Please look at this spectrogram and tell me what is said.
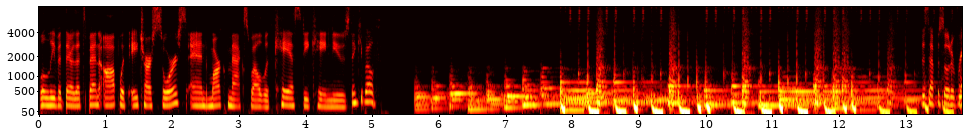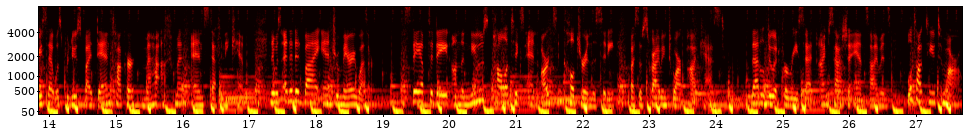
We'll leave it there. That's Ben Opp with HR Source and Mark Maxwell with KSDK News. Thank you both. Episode of Reset was produced by Dan Tucker, Maha Ahmed, and Stephanie Kim, and it was edited by Andrew Merriweather. Stay up to date on the news, politics, and arts and culture in the city by subscribing to our podcast. That'll do it for Reset. I'm Sasha Ann Simons. We'll talk to you tomorrow.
